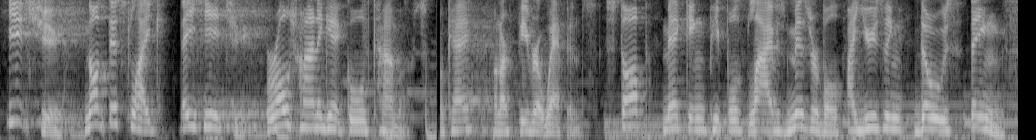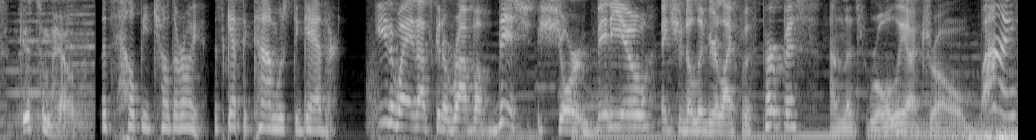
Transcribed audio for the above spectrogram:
hates you. Not dislike, they hate you. We're all trying to get gold camos, okay? On our favorite weapons. Stop making people's lives miserable by using those things. Get some help. Let's help each other out. Let's get the camos together. Either way, that's gonna wrap up this short video. Make sure to live your life with purpose, and let's roll the outro. Bye!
